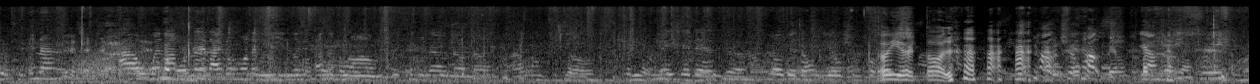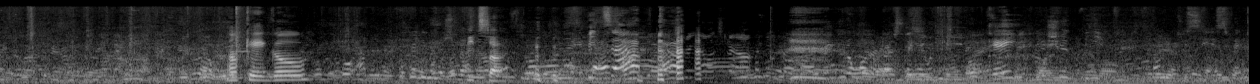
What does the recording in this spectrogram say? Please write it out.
Uh, when I'm dead, I don't want to be in the underground. No, no, no. I want to be cremated and uh, floated on the ocean for Oh, you're tall. yeah, be free. okay, go. Pizza. Pizza? Okay. You should be to see his face.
